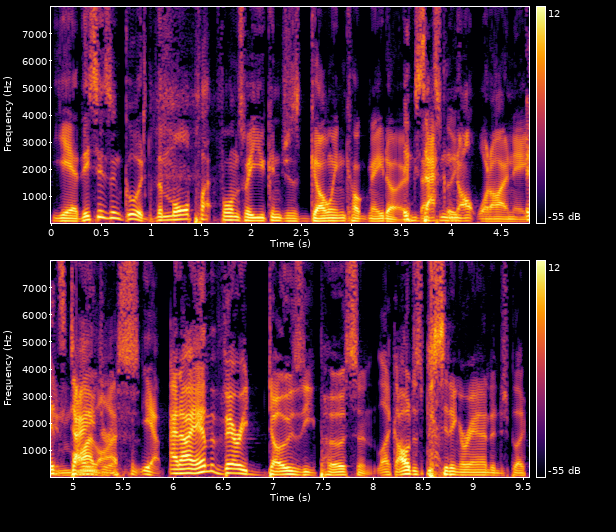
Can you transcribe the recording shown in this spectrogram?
yeah, this isn't good. The more platforms where you can just go incognito, Exactly. that's not what I need. it's in my dangerous. life. Yeah. and I am a very dozy person. Like I'll just be sitting around and just be like,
